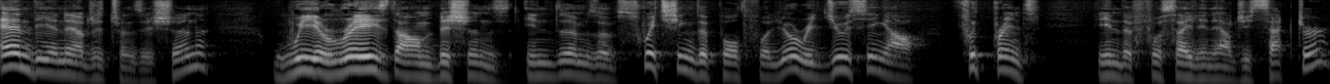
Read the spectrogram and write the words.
and the energy transition. We raised our ambitions in terms of switching the portfolio, reducing our footprint in the fossil energy sector.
